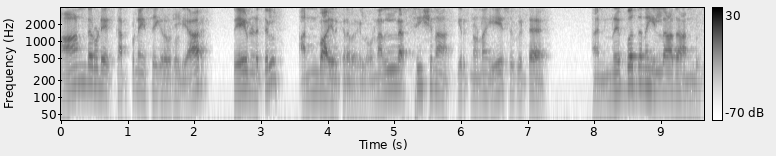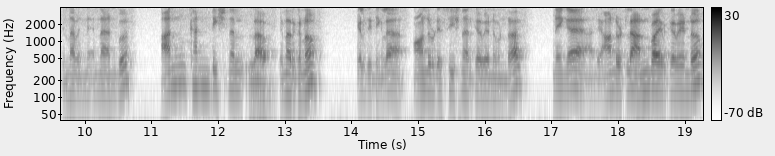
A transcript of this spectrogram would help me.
ஆண்டருடைய கற்பனை செய்கிறவர்கள் யார்? தேவனிடத்தில் அன்பாக இருக்கிறவர்கள். ஒரு நல்ல சீஷனாக இருக்கணும்னா இயேசுக்கிட்ட நிபந்தனை இல்லாத அன்பு. என்ன என்ன- என்ன அன்பு? அன்கண்டிஷ்னல் லவ் என்ன இருக்கணும்? எழுதிட்டிங்களா? ஆண்டவருடைய சீஷனா இருக்க வேண்டும் என்றால் நீங்கள் அந்த ஆண்டவரத்தில் அன்பாக இருக்க வேண்டும்.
